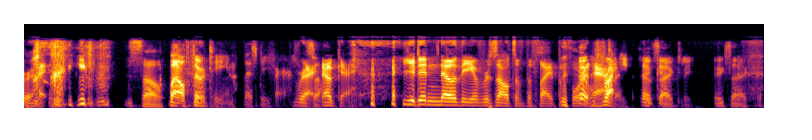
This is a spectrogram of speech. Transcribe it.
right. so, well, 13, let's be fair. Right. So. Okay. you didn't know the result of the fight before it happened. right. Okay. Exactly exactly.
